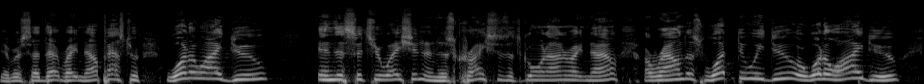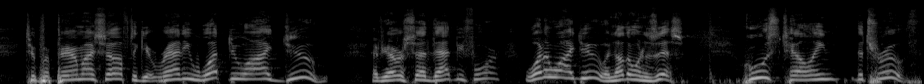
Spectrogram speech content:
You ever said that right now? Pastor, what do I do in this situation, in this crisis that's going on right now around us? What do we do, or what do I do to prepare myself to get ready? What do I do? Have you ever said that before? What do I do? Another one is this Who's telling the truth?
